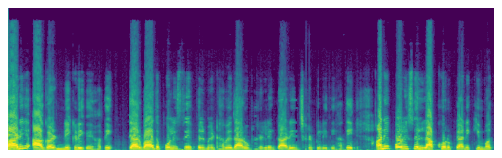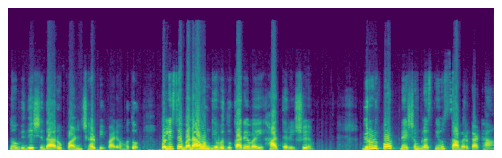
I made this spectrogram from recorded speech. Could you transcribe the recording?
ગાડી આગળ નીકળી ગઈ હતી. ત્યારબાદ પોલીસે ફિલ્મી ઢબે દારૂ ભરેલી ગાડી ઝડપી લીધી હતી અને પોલીસે લાખો રૂપિયાની કિંમતનો વિદેશી દારૂ પણ ઝડપી પાડ્યો હતો. પોલીસે બનાવ અંગે વધુ કાર્યવાહી હાથ ધરી છે. Bureau report nation plus news Sabarkantha.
